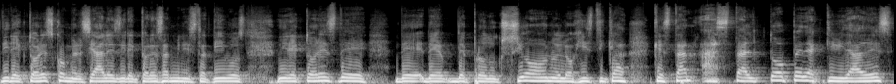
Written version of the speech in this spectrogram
directores comerciales, directores administrativos, directores de, de producción o de logística que están hasta el tope de actividades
